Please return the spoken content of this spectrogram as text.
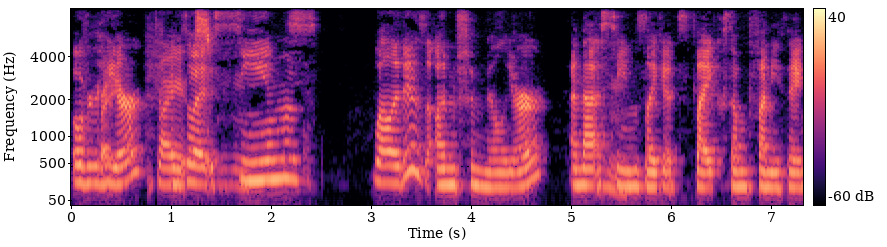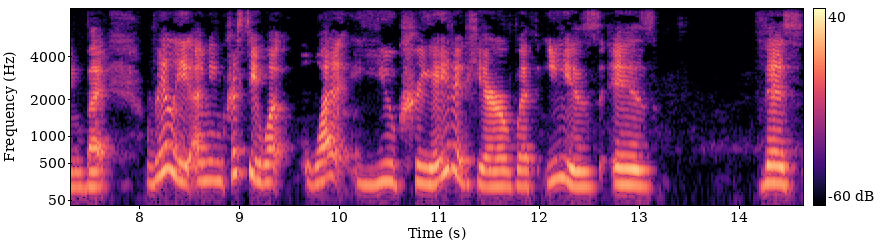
over Right. here, right. and so it Mhm. seems. Well, it is unfamiliar, and that Mhm. seems like it's like some funny thing. But really, I mean, Kristi, what what you created here with ease is this.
